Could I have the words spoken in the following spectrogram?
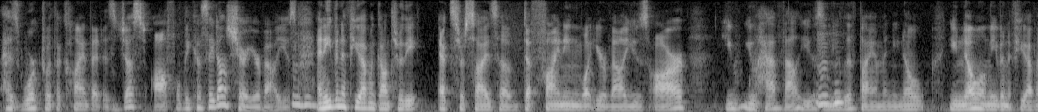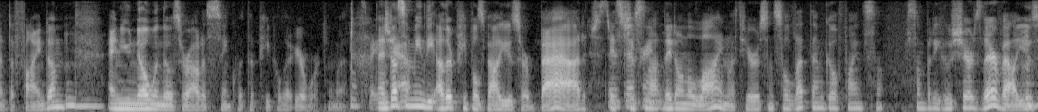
has worked with a client that is just awful because they don't share your values. Mm-hmm. And even if you haven't gone through the exercise of defining what your values are, you you have values and Mm-hmm. you live by them and you know you know them even if you haven't defined them Mm-hmm. and you know when those are out of sync with the people that you're working with. And it doesn't mean the other people's values are bad. Just it's just not they don't align with yours and so let them go find some somebody who shares their values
